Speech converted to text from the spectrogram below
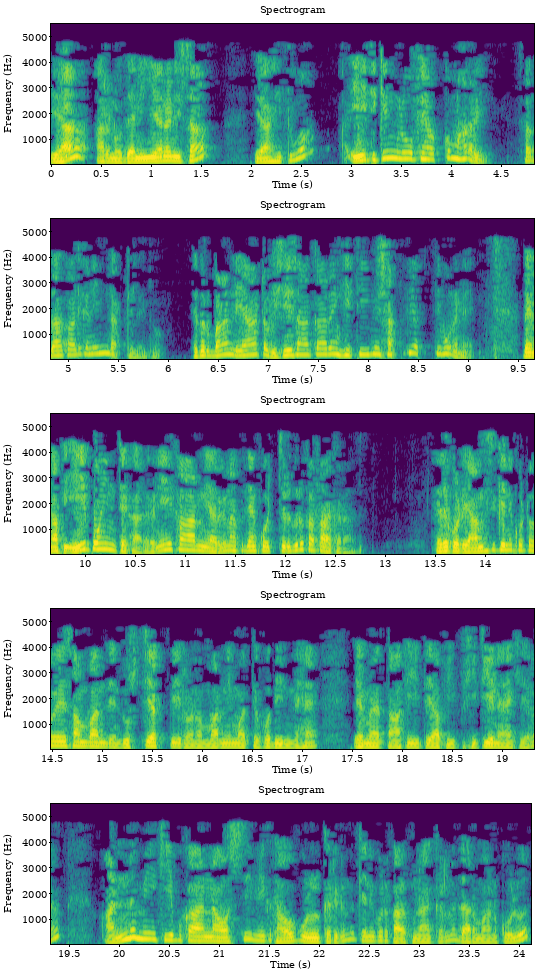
එයා අර නොදැනී යන නිසා එයා හිතුවා ඒ ටිකෙන් ලෝකේ ඔක්කොම හරි. සදාකාලික නිින්දක් කියලා හිතුවා. ඒතර බලන්න එයාට විශේෂාකාරයෙන් හිතීමේ ශක්තියක් තිබුණේ නැහැ. දැන් අපි මේ පොයින්ට් එක අරගෙන මේ කාරණේ අරගෙන අපි දැන් කොච්චර දුර කතා කරාද? එතකොට යම්කිසි කෙනෙකුට ඔය සම්බන්ධයෙන් දෘෂ්ටියක් තියෙනවා නම් මරණින් මත්තේ උපදින්නේ නැහැ. එහෙම නැත්නම් අතීතයේ අපි හිටියේ නැහැ කියලා. අන්න මේ කියපු කාරණා ඔස්සේ මේක තව පුළුල් කරගෙන කෙනෙකුට කල්පනා කරලා ධර්මානුකූලව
